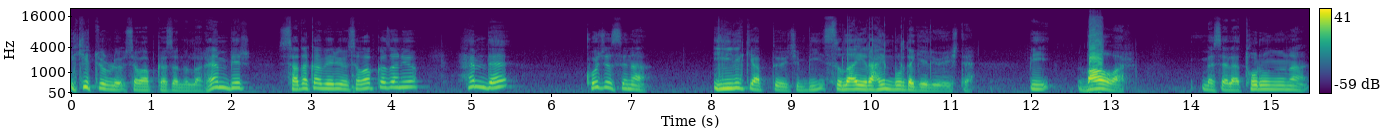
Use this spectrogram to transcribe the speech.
iki türlü sevap kazanırlar. Hem bir sadaka veriyor, sevap kazanıyor. Hem de kocasına iyilik yaptığı için bir sıla-i rahim burada geliyor işte. Bir bağ var. Mesela torununa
